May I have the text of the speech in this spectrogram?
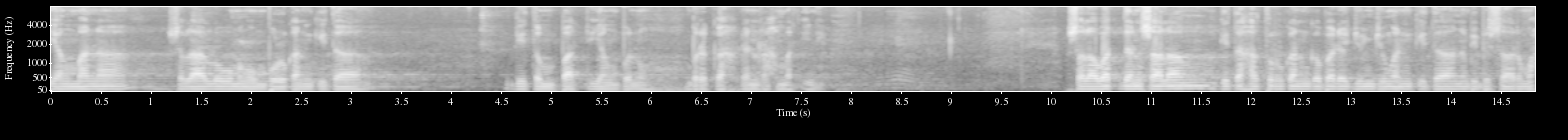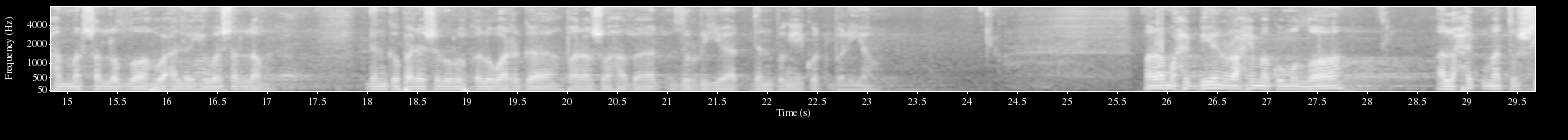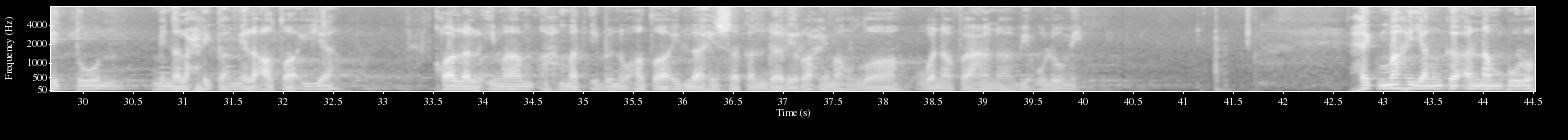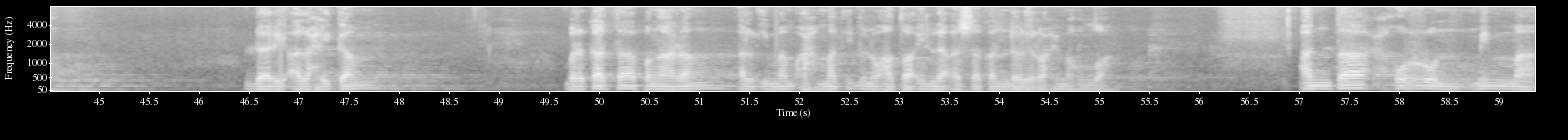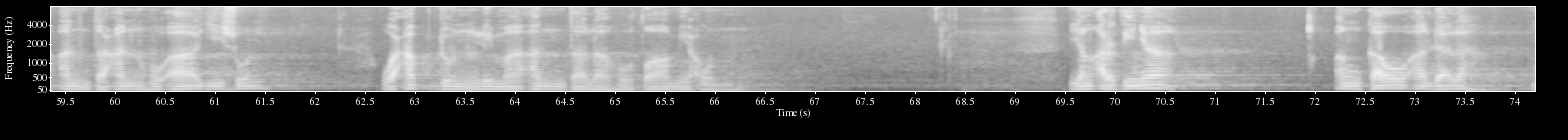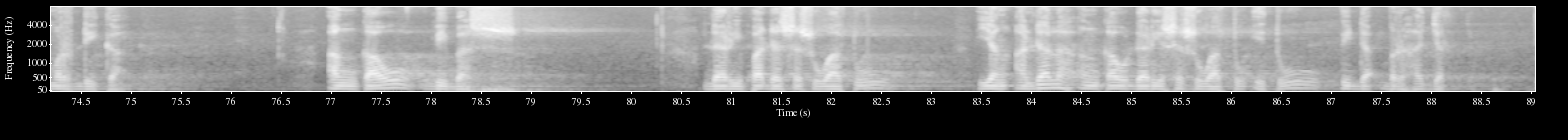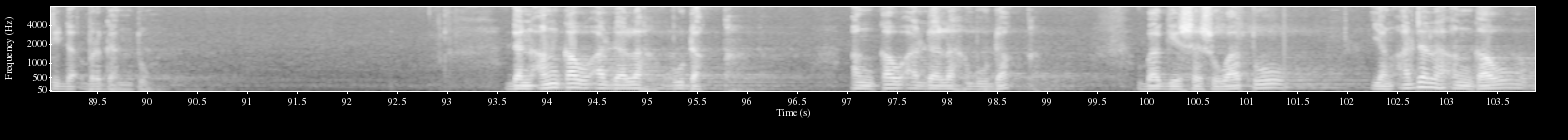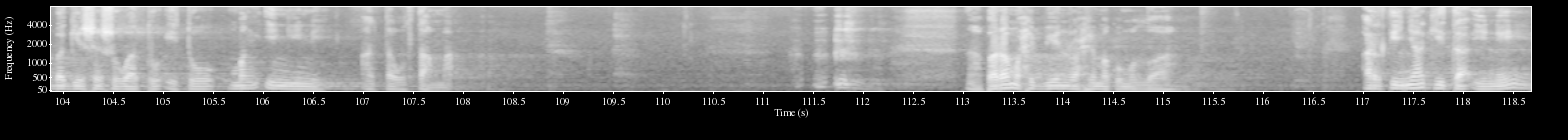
yang mana selalu mengumpulkan kita di tempat yang penuh berkah dan rahmat ini. Salawat dan salam kita haturkan kepada junjungan kita Nabi besar Muhammad sallallahu alaihi wasallam dan kepada seluruh keluarga, para sahabat, zuriat dan pengikut beliau. Para muhibbin rahimakumullah, al-hikmatu sittun min al-hikamil ataiyah قال الإمام أحمد ابن عطاء الله السكندري رحمه الله ونفعنا بعلومه Hikmah yang ke-60 dari Al-Hikam berkata pengarang Al-Imam Ahmad Ibnu Athaillah As-Sakandari rahimahullah Anta hurrun mimma anta anhu ayisun wa abdun lima anta lahu tami'un. Yang artinya engkau adalah merdeka. Engkau bebas daripada sesuatu yang adalah engkau dari sesuatu itu tidak berhajat tidak bergantung dan engkau adalah budak. Engkau adalah budak bagi sesuatu yang adalah engkau bagi sesuatu itu mengingini atau tamak. Nah, para muhibbin rahimakumullah. Artinya kita ini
